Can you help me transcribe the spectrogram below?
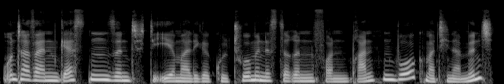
Unter seinen Gästen sind die ehemalige Kulturministerin von Brandenburg, Martina Münch,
